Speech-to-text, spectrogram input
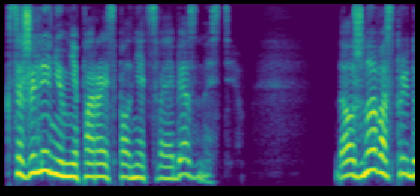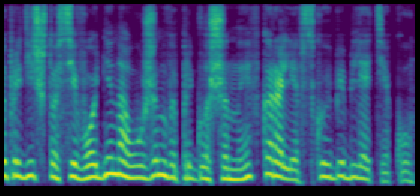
К сожалению, мне пора исполнять свои обязанности. Должна вас предупредить, что сегодня на ужин вы приглашены в Королевскую библиотеку.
